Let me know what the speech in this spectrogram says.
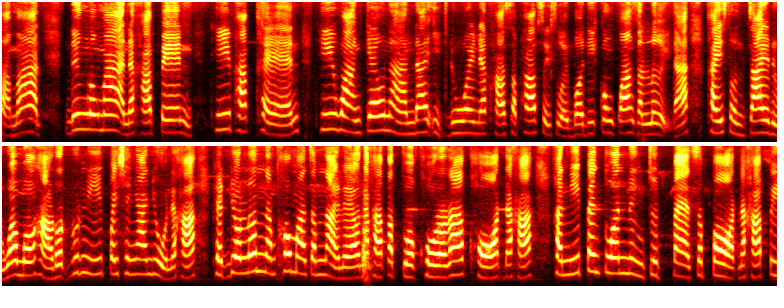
สามารถดึงลงมานะคะ เป็น ที่พักแขนที่วางแก้วน้ำได้อีกด้วยนะคะ สภาพสวยๆ บอดี้กว้างๆกันเลยนะ ใครสนใจหรือว่ามองหารถรุ่นนี้ไปใช้งานอยู่นะคะ เพชรยนต์เริ่มนำเข้ามาจำหน่ายแล้วนะคะ กับตัว Corolla Cross นะคะ คันนี้เป็นตัว 1.8 สปอร์ตนะคะ ปี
